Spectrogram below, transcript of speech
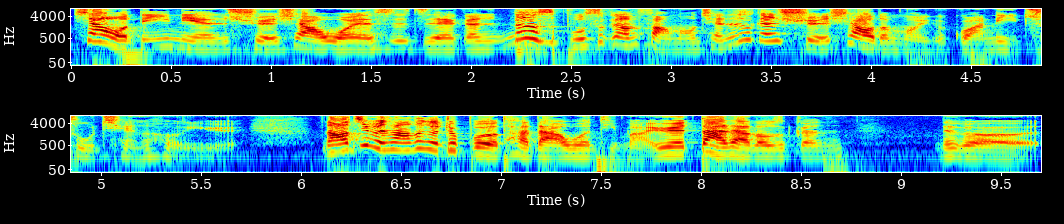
像我第一年学校，我也是直接跟那是不是跟房东签，那是跟学校的某一个管理处签合约，然后基本上那个就不有太大问题嘛，因为大家都是跟那个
